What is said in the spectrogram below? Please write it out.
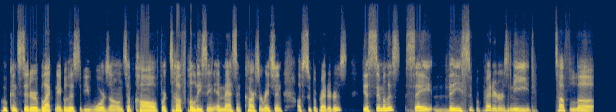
who consider Black neighborhoods to be war zones have called for tough policing and mass incarceration of super predators. The assimilists say these super predators need tough love,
